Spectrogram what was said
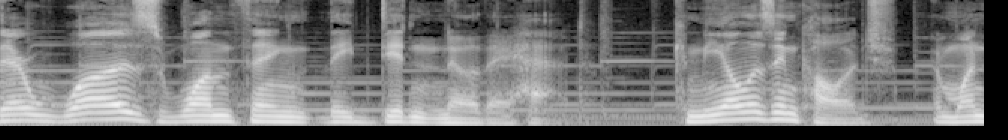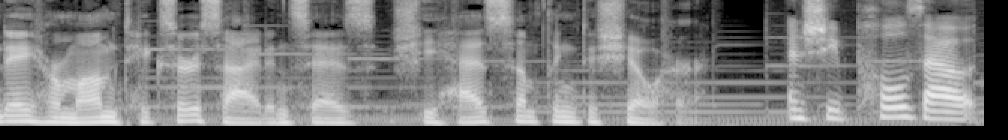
There was one thing they didn't know they had. Camille is in college, and one day her mom takes her aside and says she has something to show her. and she pulls out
